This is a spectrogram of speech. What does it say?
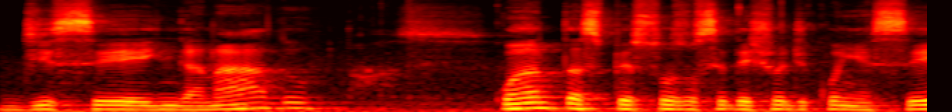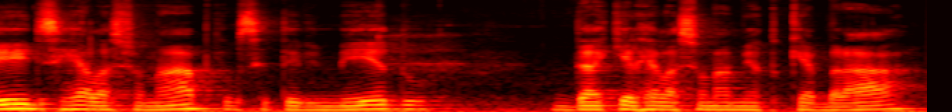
de ser enganado? Quantas pessoas você deixou de conhecer e de se relacionar porque você teve medo daquele relacionamento quebrar?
